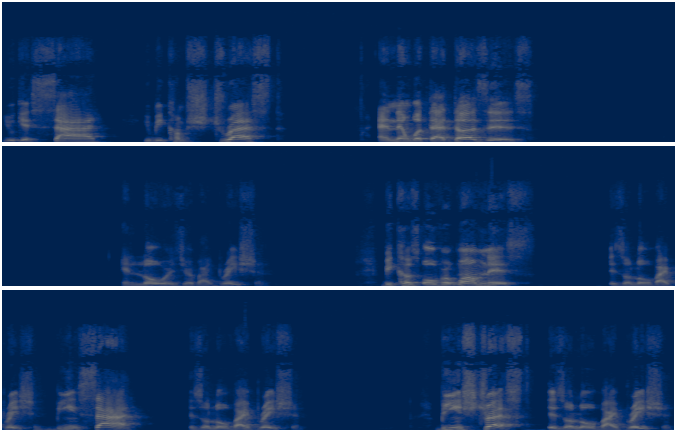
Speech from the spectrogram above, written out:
you get sad, you become stressed, and then what that does is it lowers your vibration. Because overwhelmness is a low vibration. Being sad is a low vibration. Being stressed is a low vibration.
